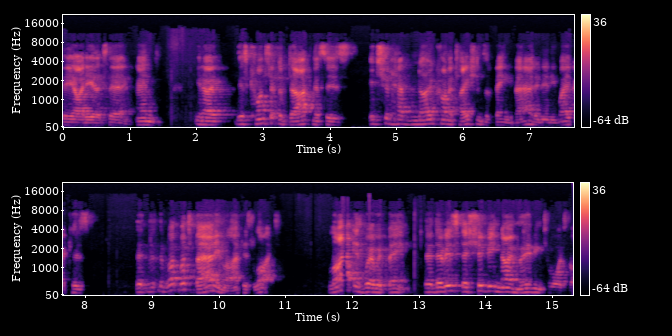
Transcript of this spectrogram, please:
the idea that's there. And, you know, this concept of darkness is, it should have no connotations of being bad in any way because the, the, what, what's bad in life is light. Light is where we've been. There, there is, there should be no moving towards the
